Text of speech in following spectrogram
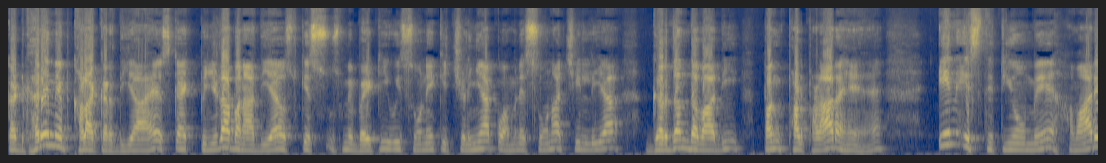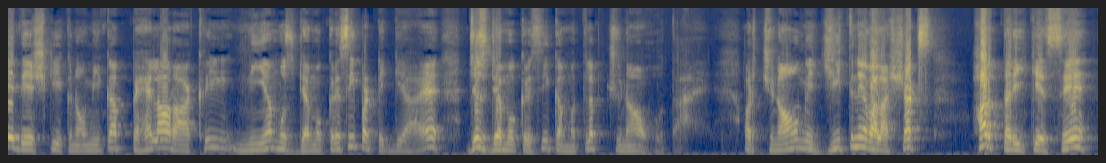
कटघरे में खड़ा कर दिया है, उसका एक पिंजड़ा बना दिया है, उसके उसमें बैठी हुई सोने की चिड़िया को हमने सोना छीन लिया, गर्दन दबा दी, पंख फड़फड़ा रहे हैं। इन स्थितियों में हमारे देश की इकोनॉमी का पहला और आखिरी नियम उस डेमोक्रेसी पर टिक गया है, जिस डेमोक्रेसी का मतलब चुनाव होता है। और चुनाव में जीतने वाला शख्स हर तरीके से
